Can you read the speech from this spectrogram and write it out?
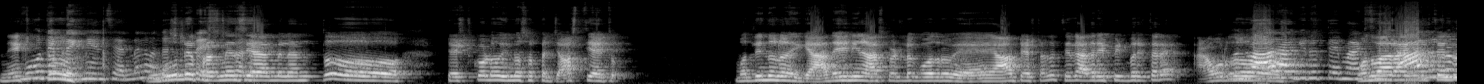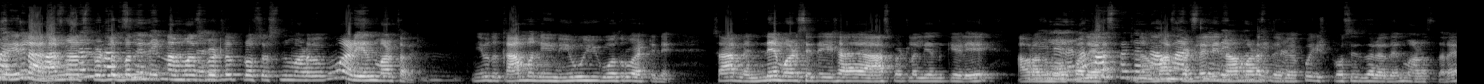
ಮೂರನೇ ನೆಕ್ಸ್ಟ್ ಪ್ರೆಗ್ನೆನ್ಸಿ ಆದ್ಮೇಲೆ ಒಂದಷ್ಟು ಮೂರನೇ ಪ್ರೆಗ್ನೆನ್ಸಿ. ಆದ್ಮೇಲೆ ಅಂತೂ ಟೆಸ್ಟ್ಗಳು ಇನ್ನೂ ಸ್ವಲ್ಪ ಜಾಸ್ತಿ ಆಯ್ತು. ಮೊದ್ಲಿಂದ ಈಗ ಯಾವುದೇ ನೀನು ಹಾಸ್ಪಿಟ್ಲಿಗೆ ಹೋದ್ರು ಯಾವ ಟೆಸ್ಟ್ ಅಂದ್ರೆ ತಿರ್ಗಾ ಅದೇ ರಿಪೀಟ್ ಬರೀತಾರೆ. ಅವ್ರದ್ದು ಒಂದ್ ವಾರ ಆಗಿರುತ್ತೆ ಇಲ್ಲ ನಮ್ಮ ಹಾಸ್ಪಿಟಲ್ ಹಾಸ್ಪಿಟ್ಲಿಗೆ ಬಂದಿದ್ರೆ ನಮ್ಮ ಹಾಸ್ಪಿಟ್ಲಿಗೆ ಹಾಸ್ಪಿಟ್ಲ್ ಪ್ರೊಸೆಸ್ ಮಾಡಬೇಕು ಮಾಡಿ ಏನ್ ಮಾಡ್ತಾರೆ? ನೀವು ಕಾಮನ್ ನೀವು ನೀವು ಈಗ ಹೋದ್ರು ಅಷ್ಟೇನೆ. ಸರ್ ನಿನ್ನೆ ಮಾಡಿಸಿದ್ದೆ ಈ ಹಾಸ್ಪಿಟ್ಲಲ್ಲಿ ಅಂತ ಕೇಳಿ. ಅವ್ರ ಅದನ್ನ ನಮ್ಮ ಹಾಸ್ಪಿಟ್ಲಲ್ಲಿ ನಾವು ಮಾಡಿಸ್ಲೇಬೇಕು ಇಷ್ಟು ಪ್ರೊಸೀಜರ್ ಅದೇನು ಮಾಡಿಸ್ತಾರೆ?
